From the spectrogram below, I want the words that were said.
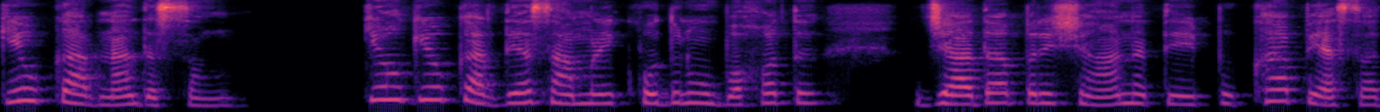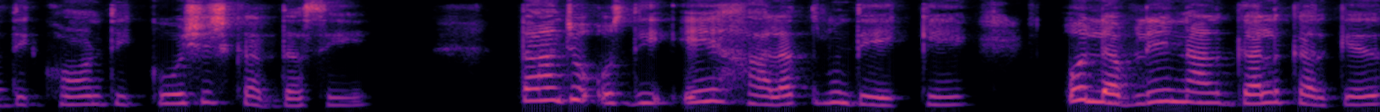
ਕਿ ਉਹ ਘਰ ਨਾ ਦੱਸਣ, ਕਿਉਂਕਿ ਉਹ ਘਰਦਿਆਂ ਸਾਹਮਣੇ ਖੁਦ ਨੂੰ ਬਹੁਤ ਜ਼ਿਆਦਾ ਪਰੇਸ਼ਾਨ ਅਤੇ ਭੁੱਖਾ ਪਿਆਸਾ ਦਿਖਾਉਣ ਦੀ ਕੋਸ਼ਿਸ਼ ਕਰਦਾ ਸੀ, ਤਾਂ ਜੋ ਉਸ ਦੀ ਇਹ ਹਾਲਤ ਨੂੰ ਦੇਖ ਕੇ ਉਹ ਲਵਲੀ ਨਾਲ ਗੱਲ ਕਰਕੇ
